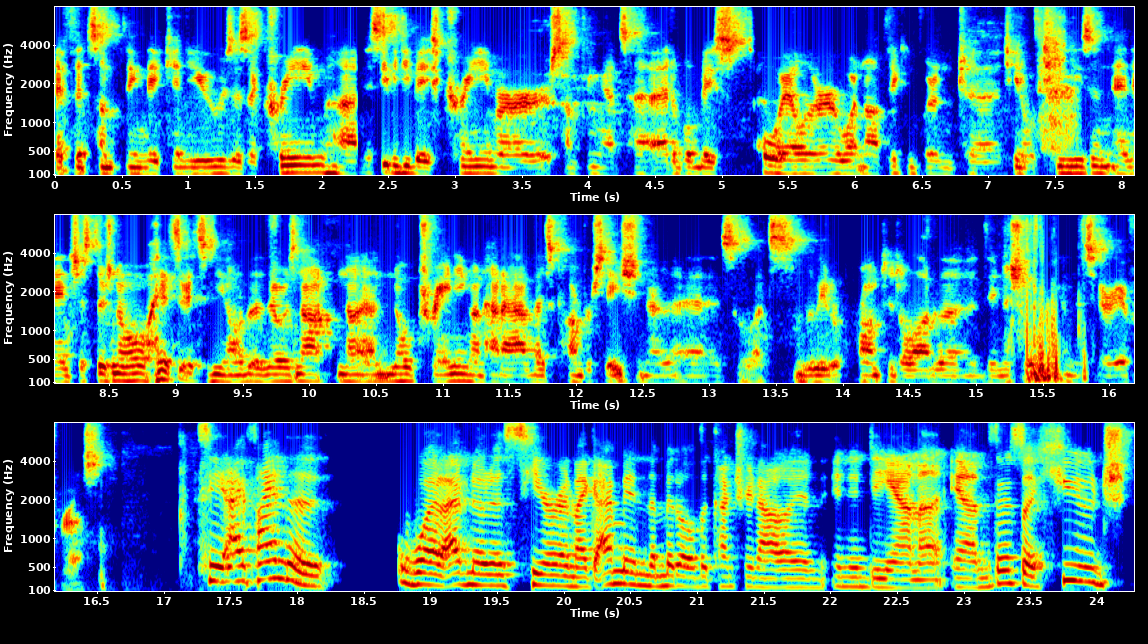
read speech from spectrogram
if it's something they can use as a cream, uh, a CBD based cream, or something that's edible based oil or whatnot they can put into you know teas and, and it's just there's no it's, it's you know there was not, not no training on how to have this conversation or the, so that's really prompted a lot of the, the initial work in this area for us see i find that what i've noticed here and like i'm in the middle of the country now in, in indiana and there's a huge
